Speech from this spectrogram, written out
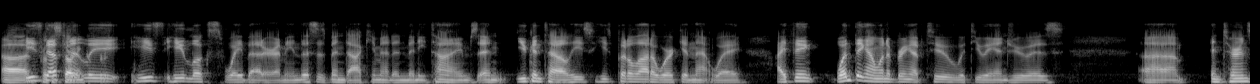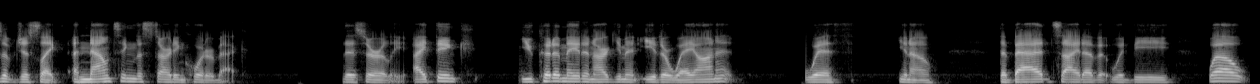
Uh, he's definitely he's he looks way better. I mean, this has been documented many times, and you can tell he's he's put a lot of work in that way. I think one thing I want to bring up too with you, Andrew, is um, in terms of just like announcing the starting quarterback this early. I think you could have made an argument either way on it. With you know, the bad side of it would be well,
